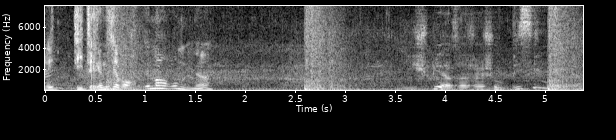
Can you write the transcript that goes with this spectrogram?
Die, die drehen sich aber auch immer um, ne? Die spielen das wahrscheinlich schon ein bisschen länger.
